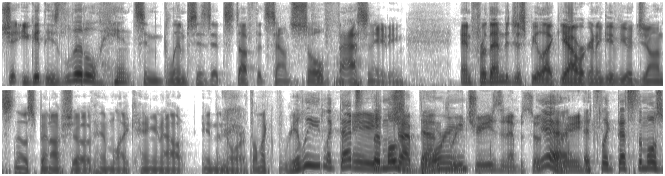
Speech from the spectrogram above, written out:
You get these little hints and glimpses at stuff that sounds so fascinating, And for them to just be like, yeah, we're gonna give you a Jon Snow spinoff show of him like hanging out in the north. I'm like, really? Like that's Hey, the most chopped down three boring. trees in episode Yeah, three. it's like that's the most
